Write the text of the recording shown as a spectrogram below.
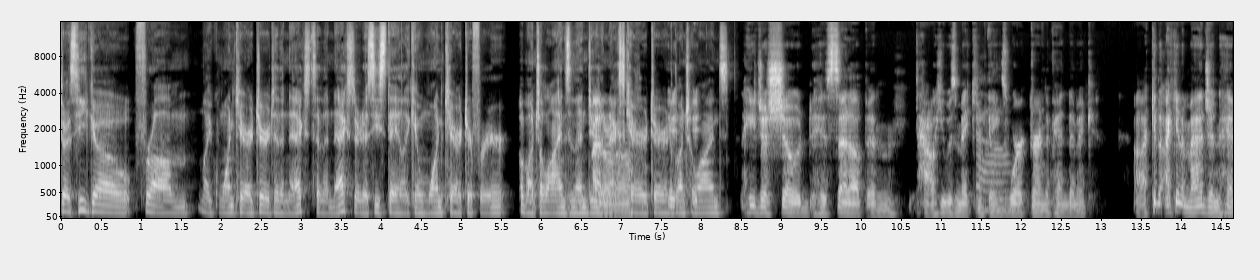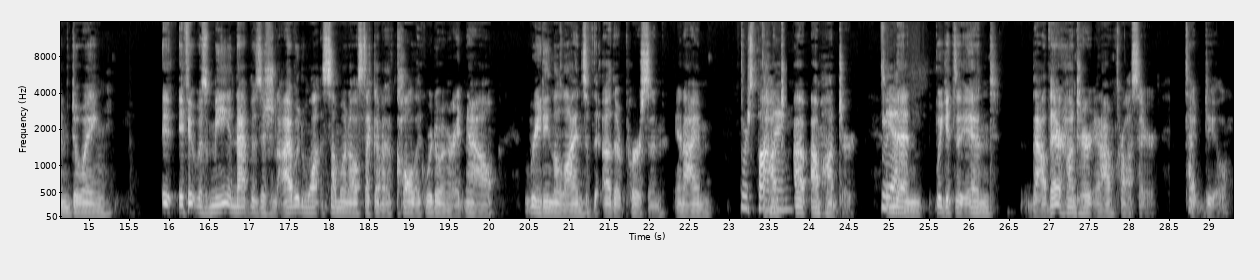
Does he go from like one character to the next to the next, or does he stay like in one character for a bunch of lines and then do the next know. character and a It- bunch of lines? He just showed his setup and how he was making things Oh. work during the pandemic. I can I can imagine him doing. If it was me in that position, I would want someone else like on a call like we're doing right now, reading the lines of the other person, and I'm Responding. uh, I'm Hunter, and yeah. then we get to the end. Now they're Hunter and I'm Crosshair type deal,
